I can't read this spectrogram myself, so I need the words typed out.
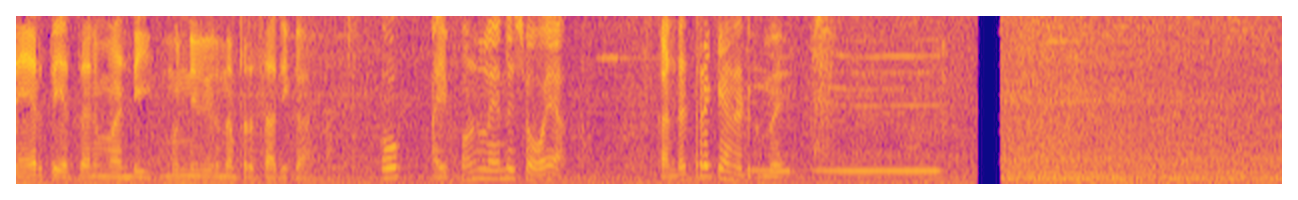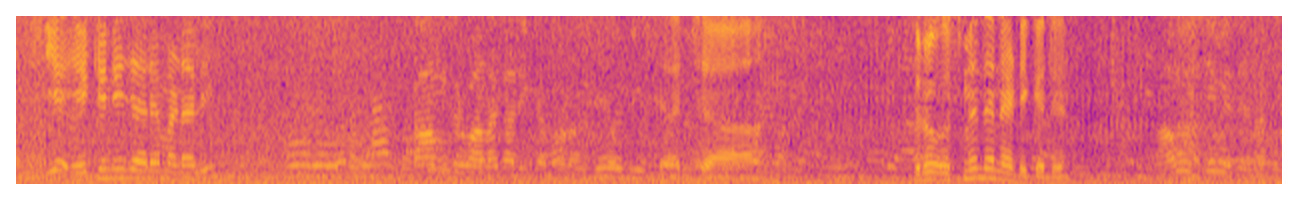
നേരത്തെ എത്താനും വേണ്ടി മുന്നിലിരുന്ന പ്രസാദിക്ക ഓ ഐഫോണിൽ എൻ്റെ ഷോയാ കണ്ടക്ടറൊക്കെയാണ് എടുക്കുന്നത് ये एक ही नहीं जा रहे मनाली काम करवाना गाड़ी का थोड़ा अच्छा फिर उसमें देना है टिकट हाँ उसी में देना टिकट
